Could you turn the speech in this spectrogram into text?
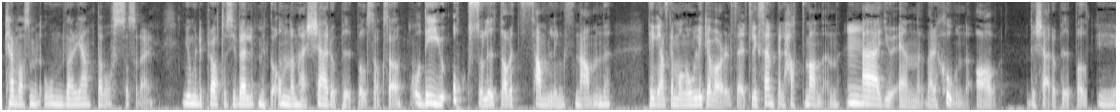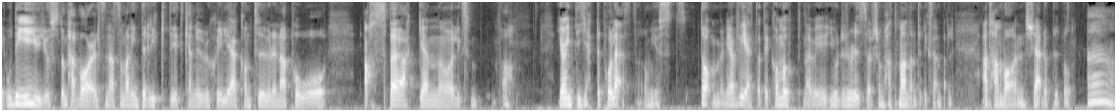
kan vara som en ond variant av oss och sådär. Jo men det pratas ju väldigt mycket om de här shadow peoples också. Och det är ju också lite av ett samlingsnamn till ganska många olika varelser. Till exempel Hattmannen är ju en version av the shadow people. Eh, Och det är ju just de här varelserna som man inte riktigt kan urskilja konturerna på. Och, ja, spöken och liksom, ja. Jag är inte jättepåläst om just dem, men jag vet att det kom upp när vi gjorde research om Hattmannen till exempel. Att han var en shadow people. Ah.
